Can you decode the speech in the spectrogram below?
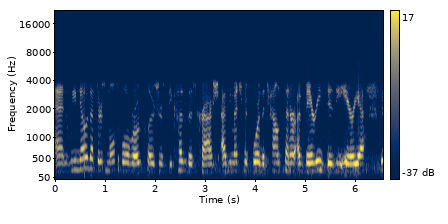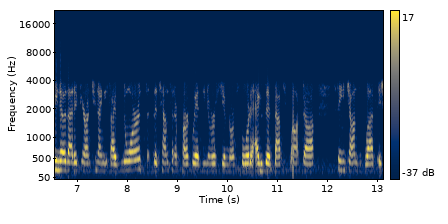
And we know that there's multiple road closures because of this crash. As you mentioned before, the town center, a very busy area. We know that if you're on 295 North, the town center parkway at the University of North Florida exit, that's blocked off. St. John's Bluff is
